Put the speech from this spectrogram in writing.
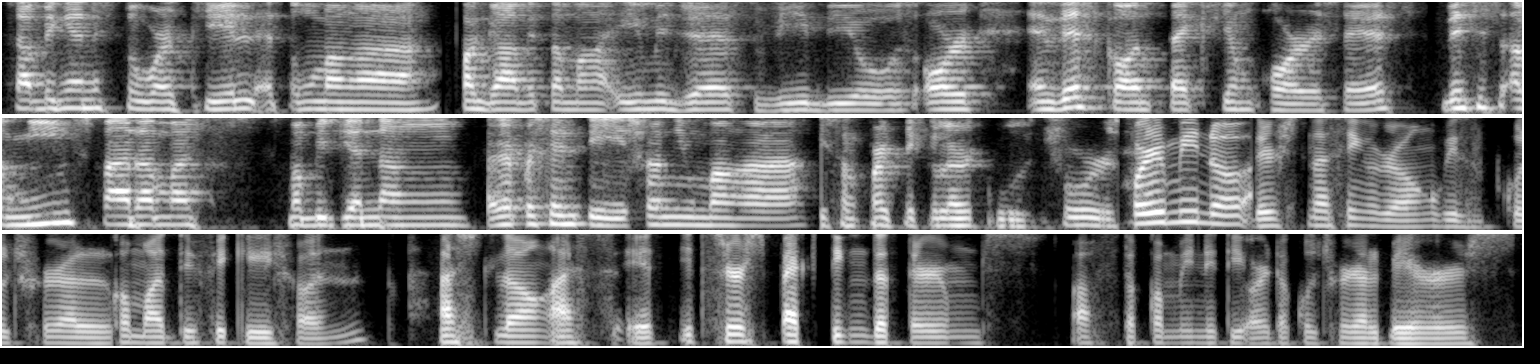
Sabi nga ni Stuart Hill, itong mga paggamit ng mga images, videos, or in this context, yung courses, this is a means para mas mabigyan ng representation yung mga isang particular culture. For me, no, there's nothing wrong with cultural commodification as long as it it's respecting the terms of the community or the cultural bearers.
